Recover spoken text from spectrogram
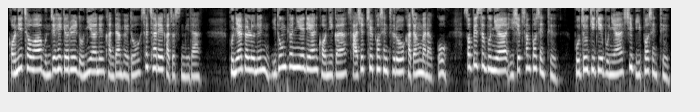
건의처와 문제 해결을 논의하는 간담회도 세 차례 가졌습니다. 분야별로는 이동 편의에 대한 건의가 47%로 가장 많았고 서비스 분야 23%, 보조기기 분야 12%,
